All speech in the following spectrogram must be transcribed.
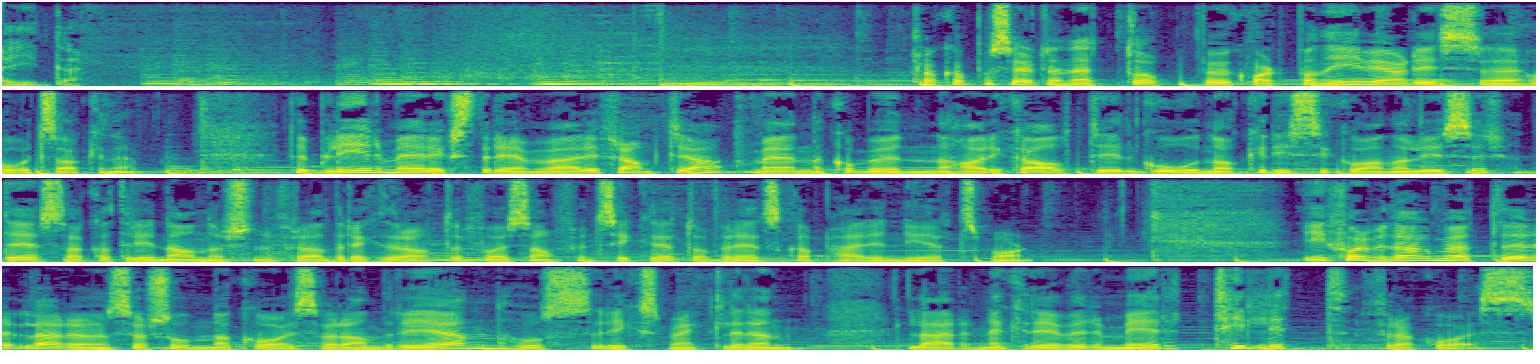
Eide. Klokka passerte nettopp kvart på ni. Vi har disse hovedsakene. Det blir mer ekstremvær i framtida, men kommunene har ikke alltid gode nok risikoanalyser. Det sa Katrine Andersen fra Direktoratet for samfunnssikkerhet og beredskap her i Nyhetsmorgen. I formiddag møter lærerorganisasjonene og KS hverandre igjen hos Riksmekleren. Lærerne krever mer tillit fra KS.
